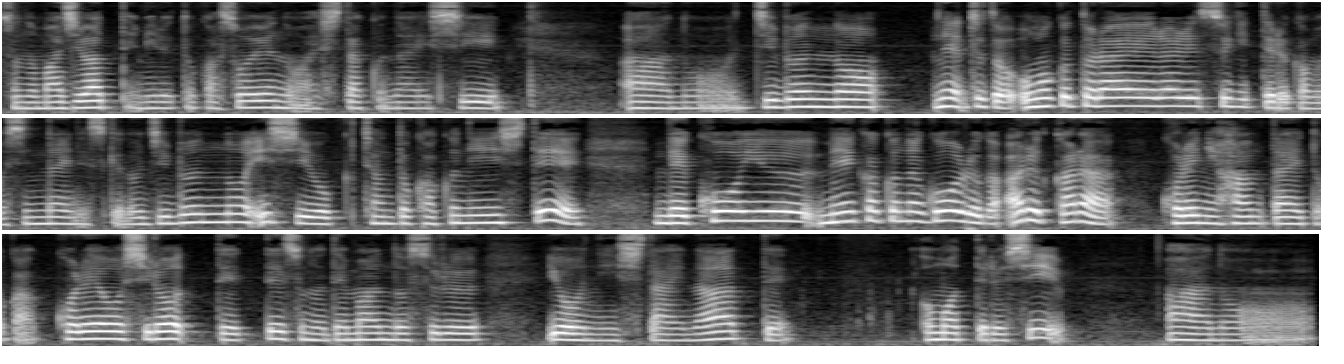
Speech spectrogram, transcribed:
その交わってみるとかそういうのはしたくないしあの自分のねちょっと重く捉えられすぎてるかもしんないんですけど自分の意思をちゃんと確認してでこういう明確なゴールがあるからこれに反対とかこれをしろって言ってそのデマンドするようにしたいなって思ってるしあの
